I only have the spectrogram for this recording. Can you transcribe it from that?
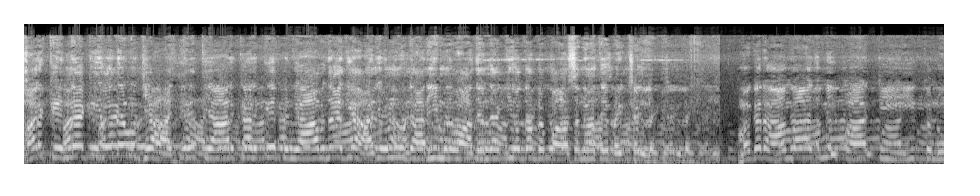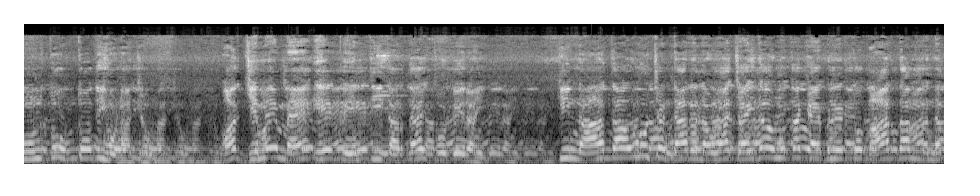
ਫ਼ਰਕ ਇੰਨਾ ਕਿ ਉਹਦੇ ਨੂੰ ਜਹਾਜ਼ ਤੇ ਤਿਆਰ ਕਰਕੇ ਪੰਜਾਬ ਦਾ ਜਹਾਜ਼ ਉਹਨੂੰ ਉਡਾਰੀ ਮਰਵਾ ਦਿੰਦਾ ਕਿ ਉਹਦਾ ਵਿਪਾਸਨਾ ਤੇ ਬੈਠਣ ਲੱਗੇ। ਮਗਰ ਆਮ ਆਦਮੀ ਪਾਰਟੀ ਕਾਨੂੰਨ ਤੋਂ ਉੱਤੋਂ ਦੀ ਹੋਣਾ ਚਾਹੁੰਦਾ। ਔਰ ਜਿਵੇਂ ਮੈਂ ਇਹ ਬੇਨਤੀ ਕਰਦਾ ਤੁਹਾਡੇ ਰਾਹੀਂ ਕਿ ਨਾ ਤਾਂ ਉਹਨੂੰ ਝੰਡਾ ਰਲਾਉਣਾ ਚਾਹੀਦਾ, ਉਹਨੂੰ ਤਾਂ ਕੈਬਨਿਟ ਤੋਂ ਬਾਹਰ ਦਾ ਮ-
